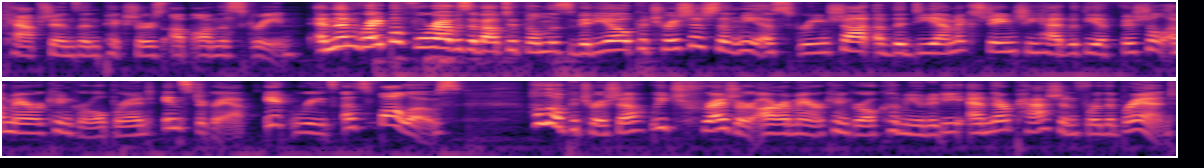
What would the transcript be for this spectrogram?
captions and pictures up on the screen. And then right before I was about to film this video, Patricia sent me a screenshot of the DM exchange she had with the official American Girl brand Instagram. It reads as follows. Hello, Patricia. We treasure our American Girl community and their passion for the brand.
